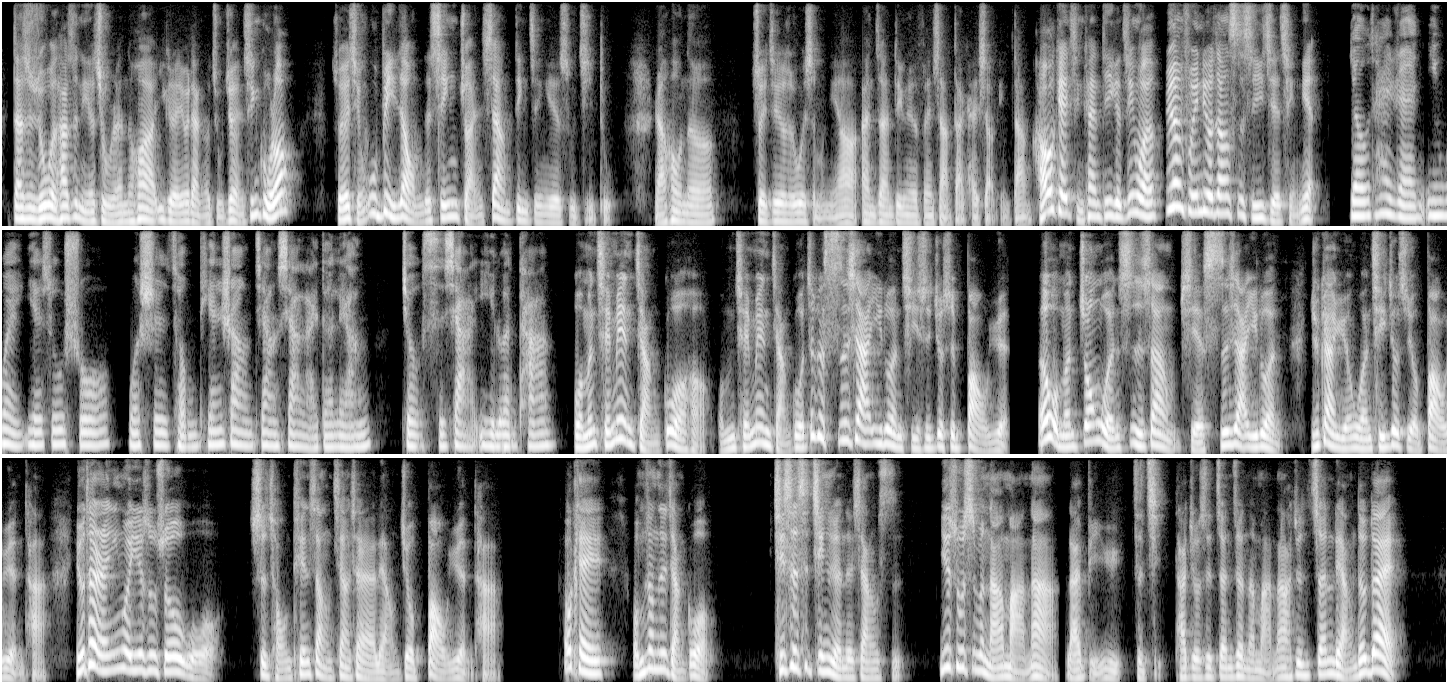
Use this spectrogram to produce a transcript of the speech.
但是如果他是你的主人的话，一个人有两个主就很辛苦喽。所以请务必让我们的心转向定睛耶稣基督。然后呢，所以这就是为什么你要按赞、订阅、分享、打开小铃铛。好，OK，请看第一个经文，约翰福音六章四十一节，请念。犹太人因为耶稣说我是从天上降下来的粮，就私下议论他。我们前面讲过哈，我们前面讲过，这个私下议论其实就是抱怨。而我们中文事实上写私下议论，你去看原文，其实就是有抱怨他。犹太人因为耶稣说我是从天上降下来的粮，就抱怨他。OK，我们上次讲过，其实是惊人的相似。耶稣是不是拿玛纳来比喻自己？他就是真正的玛纳，就是真粮，对不对？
